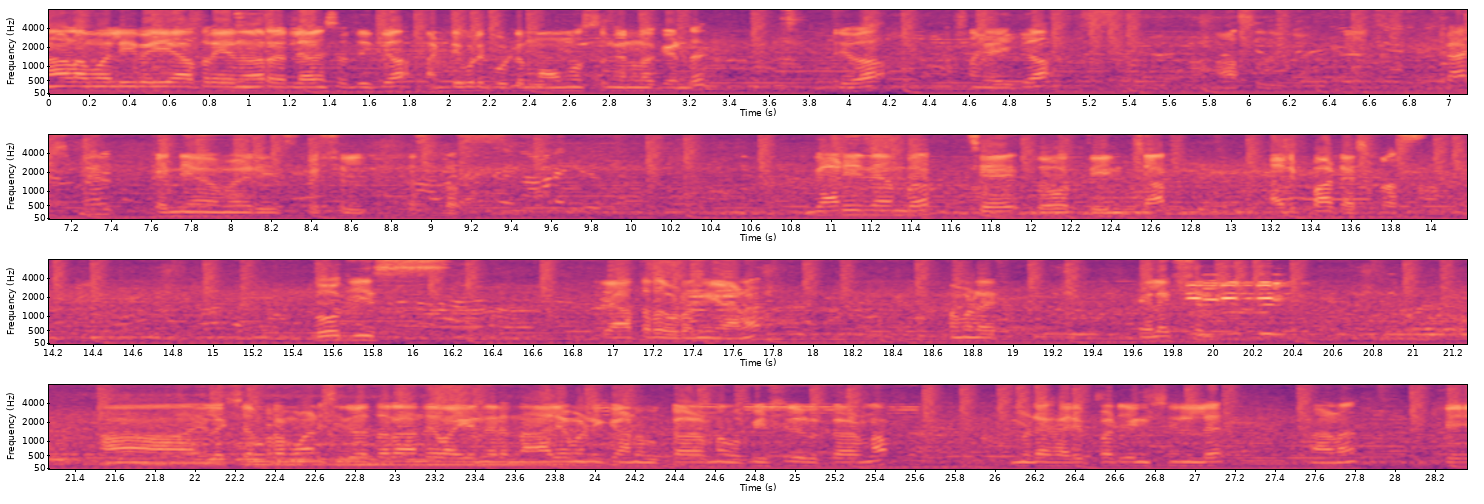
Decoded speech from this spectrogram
നാളെ മുതൽ ഈ വഴി യാത്ര ചെയ്യുന്നവർ എല്ലാവരും ശ്രദ്ധിക്കുക. അടിപൊളി കൂട്ടും മോമോസ് ഇങ്ങനെയൊക്കെ ഉണ്ട്. വരിക ഭക്ഷണം കഴിക്കുക. ആസ്വദിക്കുക. കാശ്മീർ കന്യാകുമാരി സ്പെഷ്യൽ എക്സ്പ്രസ് ഗാഡി നമ്പർ ചെ ദോ തീൻ ചാർ ഹരിപ്പാട് എക്സ്പ്രസ് ബോഗീസ്. യാത്ര തുടങ്ങുകയാണ്. നമ്മുടെ ഇലക്ഷൻ ആ ഇലക്ഷൻ പ്രമാണിച്ച് ഇരുപത്താറാം തീയതി വൈകുന്നേരം നാല് മണിക്കാണ് ഉദ്ഘാടനം ഒഫീഷ്യൽ ഉദ്ഘാടനം. നമ്മുടെ ഹരിപ്പാട് ജംഗ്ഷനിൽ ആണ്. ഓക്കെ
